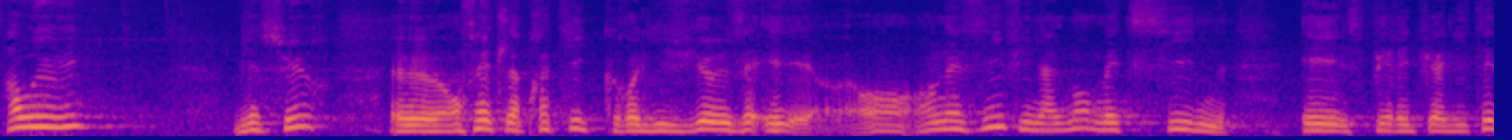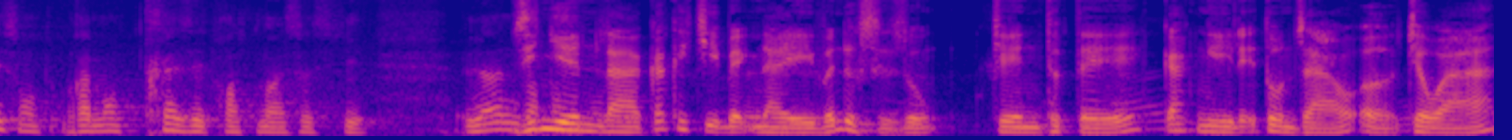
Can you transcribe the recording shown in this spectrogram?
Ah oui, oui, bien sûr. Euh, en fait, la pratique religieuse et en, en Asie, finalement, médecine et spiritualité sont vraiment très étroitement associées. Dĩ nhiên là các cái trị bệnh này vẫn được sử dụng. Trên thực tế, các nghi lễ tôn giáo ở châu Á,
